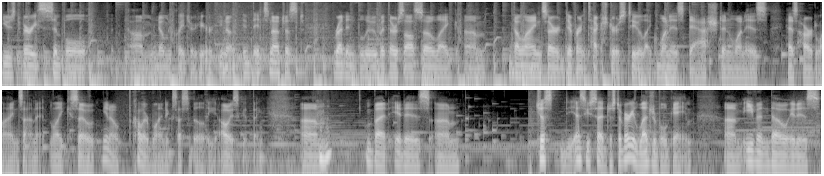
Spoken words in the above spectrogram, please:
used very simple um, nomenclature here. You know, it, it's not just red and blue, but there's also like um, the lines are different textures too. Like one is dashed and one is has hard lines on it. Like so, you know, colorblind accessibility always a good thing. Um, mm-hmm. But it is um, just as you said, just a very legible game um, even though it is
